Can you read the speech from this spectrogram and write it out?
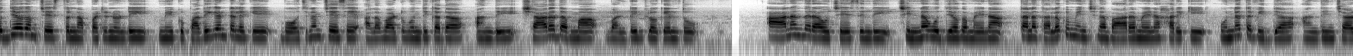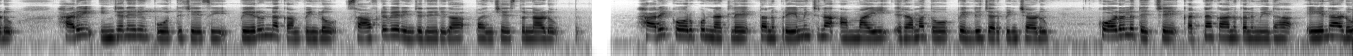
ఉద్యోగం చేస్తున్నప్పటి నుండి మీకు పది గంటలకే భోజనం చేసే అలవాటు ఉంది కదా అంది శారదమ్మ వంటింట్లోకెళ్తూ. ఆనందరావు చేసింది చిన్న ఉద్యోగమైన తన తలకు మించిన భారమైన హరికి ఉన్నత విద్య అందించాడు. హరి ఇంజనీరింగ్ పూర్తి చేసి పేరున్న కంపెనీలో సాఫ్ట్వేర్ ఇంజనీర్గా పనిచేస్తున్నాడు. హరి కోరుకున్నట్లే తను ప్రేమించిన అమ్మాయి రమతో పెళ్ళి జరిపించాడు. కోడలు తెచ్చే కట్న కానుకల మీద ఏనాడు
